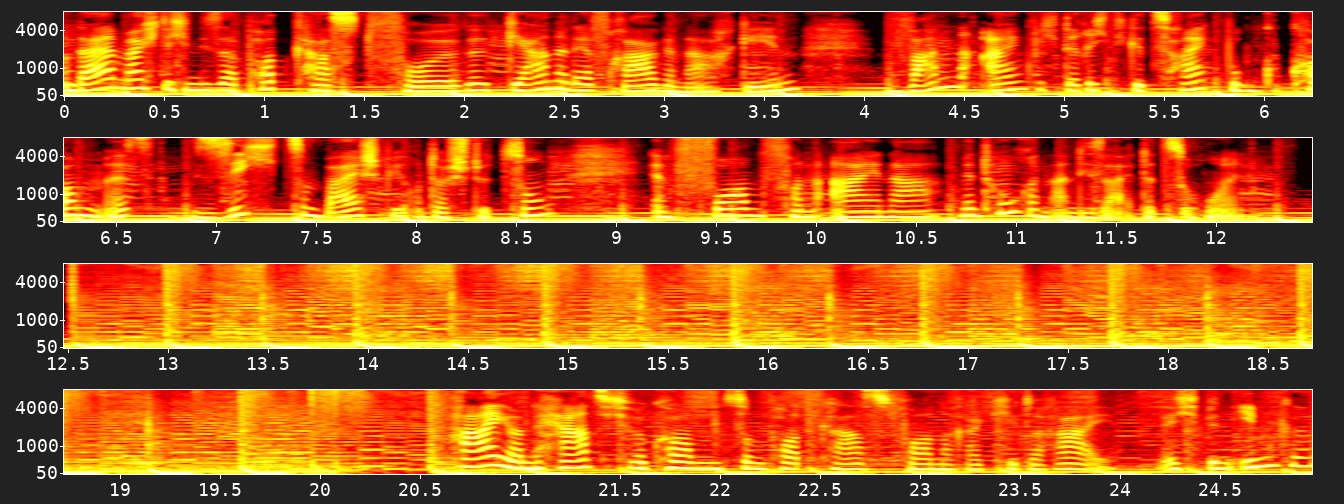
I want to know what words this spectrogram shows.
Und daher möchte ich in dieser Podcast-Folge gerne der Frage nachgehen, wann eigentlich der richtige Zeitpunkt gekommen ist, sich zum Beispiel Unterstützung in Form von einer Mentorin an die Seite zu holen. Hi und herzlich willkommen zum Podcast von Raketerei. Ich bin Imke,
